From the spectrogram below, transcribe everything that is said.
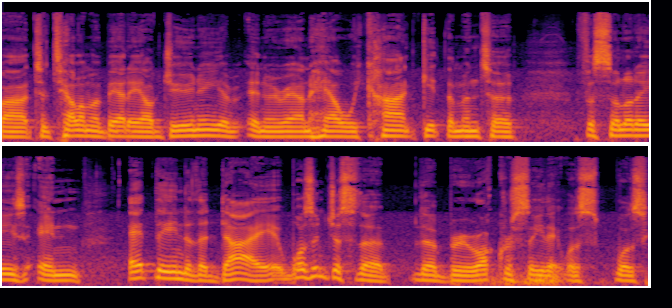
uh, to tell them about our journey and around how we can't get them into facilities. And at the end of the day, it wasn't just the, the bureaucracy that was was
